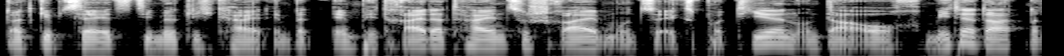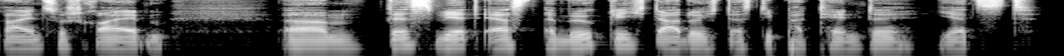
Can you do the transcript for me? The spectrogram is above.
Dort gibt es ja jetzt die Möglichkeit, MP3-Dateien zu schreiben und zu exportieren und da auch Metadaten reinzuschreiben. Ähm, das wird erst ermöglicht dadurch, dass die Patente jetzt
